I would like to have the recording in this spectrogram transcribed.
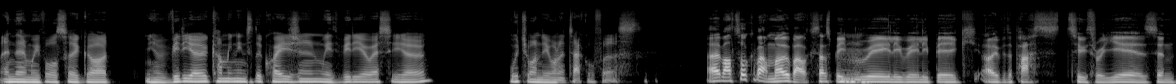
And then we've also got, you know, video coming into the equation with video SEO. Which one do you want to tackle first? Um, I'll talk about mobile because that's been Mhm. really, really big over the past two, three years. And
